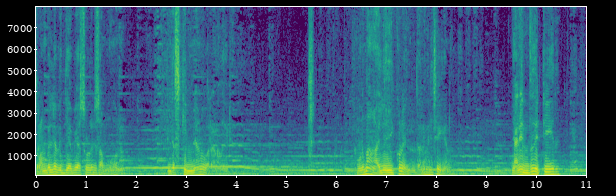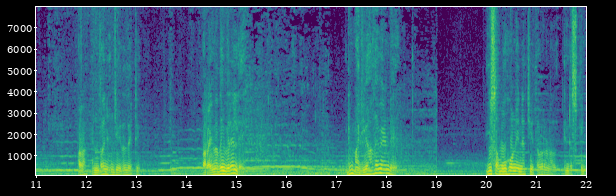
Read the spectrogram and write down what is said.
ഇത്രയും വലിയ വിദ്യാഭ്യാസമുള്ളൊരു സമൂഹമാണ്. എന്റെ സ്കിന്നാണ് പറയണത് നമ്മളൊന്ന് ആലോചിക്കണം എന്താണ് ഇങ്ങനെ ചെയ്യണം ഞാൻ എന്ത് തെറ്റ് ചെയ്ത്? പറ എന്താ ഞാൻ ചെയ്ത തെറ്റ്? പറയുന്നത് ഇവരല്ലേ? ഒരു മര്യാദ വേണ്ടേ? ഈ സമൂഹമാണ് എന്നെ ചീത്ത പറയണത് എന്റെ സ്കിൻ.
